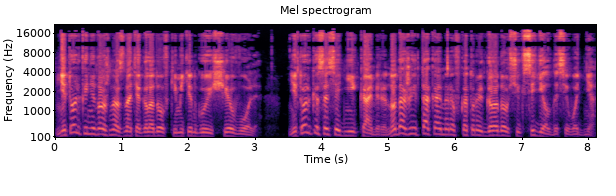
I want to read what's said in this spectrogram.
Не только не должна знать о голодовке митингующая воля, не только соседние камеры, но даже и та камера, в которой голодовщик сидел до сего дня.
